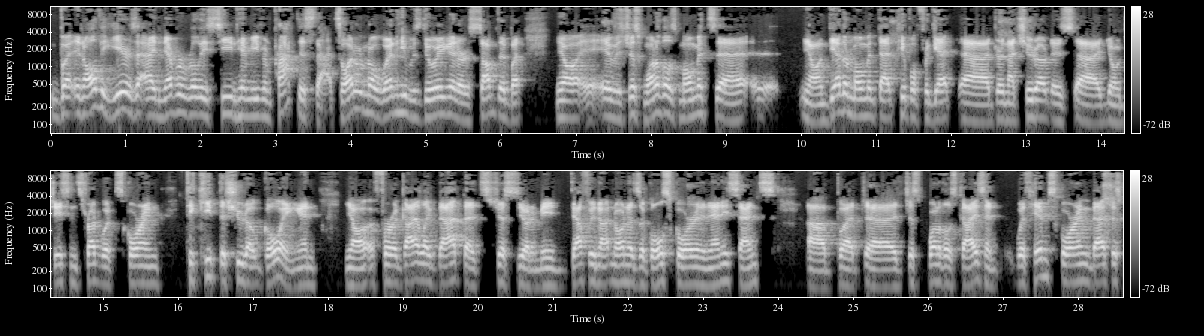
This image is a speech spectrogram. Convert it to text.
But in all the years, I never really seen him even practice that. So I don't know when he was doing it or something. But you know, it, it was just one of those moments. Uh, you know, the other moment that people forget uh, during that shootout is, uh, you know, Jason Strudwick scoring to keep the shootout going. And, you know, for a guy like that, that's just, you know what I mean, definitely not known as a goal scorer in any sense, uh, but uh, just one of those guys. And with him scoring, that just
